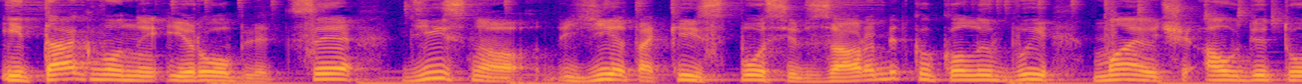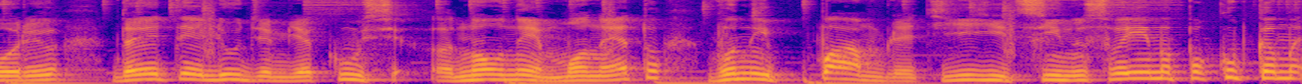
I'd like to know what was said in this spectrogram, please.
І так вони і роблять. Це дійсно є такий спосіб заробітку, коли ви, маючи аудиторію, даєте людям якусь е, ноунейм монету, вони памблять її ціну своїми покупками,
